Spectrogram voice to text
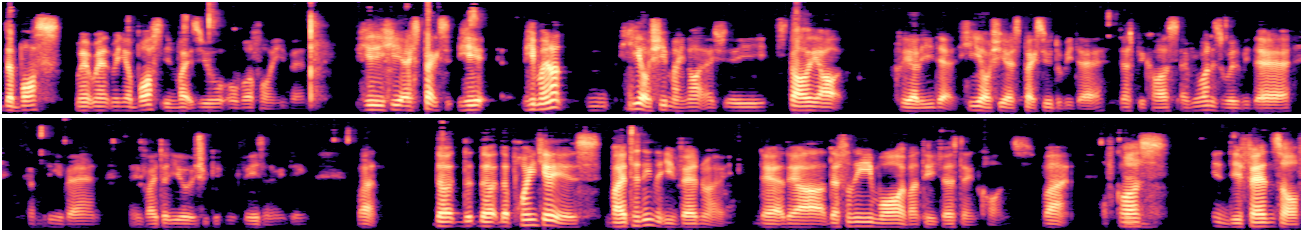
the boss when when, when your boss invites you over for an event, he he expects he he might not he or she might not actually spell it out clearly that he or she expects you to be there just because everyone is going to be there company event I invited you you should give me face and everything. But the, the, the, the point here is by attending the event right there there are definitely more advantages than cons. But of mm-hmm. course in defense of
